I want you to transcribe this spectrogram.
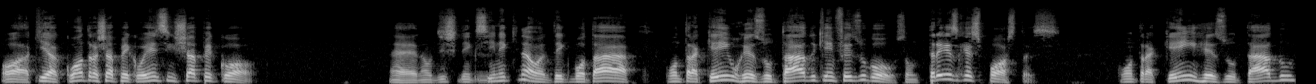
Ó, aqui, ó, contra a Chapecoense em Chapecó. É, não diz que nem que sim, nem que não. Tem que botar contra quem o resultado e quem fez o gol. São três respostas. Contra quem, resultado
